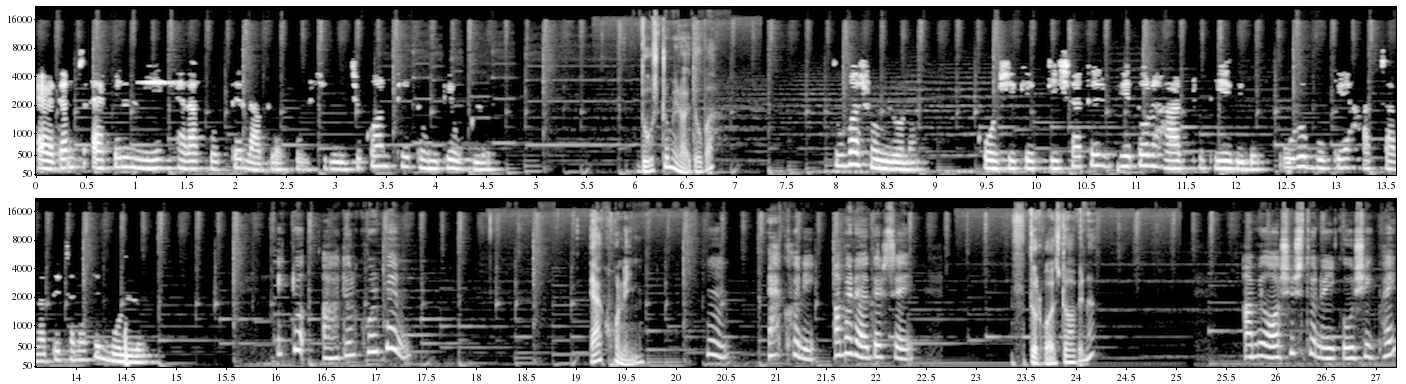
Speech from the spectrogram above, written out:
অ্যাডামস অ্যাপেল নিয়ে খেলা করতে লাগল। কৌশিক নিচু কণ্ঠে ধমকে উঠল দুষ্টুমি নয় তো বা তুবা শুনল না। কৌশিকের টি শার্টের ভেতর হাত ঢুকিয়ে দিল। পুরো বুকে হাত চালাতে চালাতে বলল একটু আদর করবেন? এখনই। হুম। এখনই আমার আদর চাই। তোর কষ্ট হবে না? আমি অসুস্থ নই কৌশিক ভাই।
